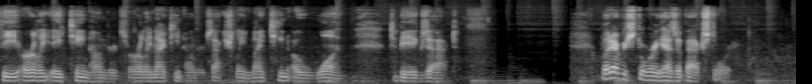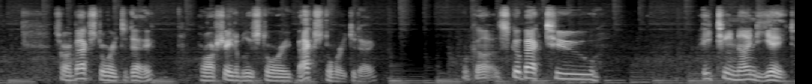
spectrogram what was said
the early 1800s, early 1900s, actually 1901 to be exact. But every story has a backstory. So, our backstory today, or our Shade of Blue story backstory today, We'll go, let's go back to 1898.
